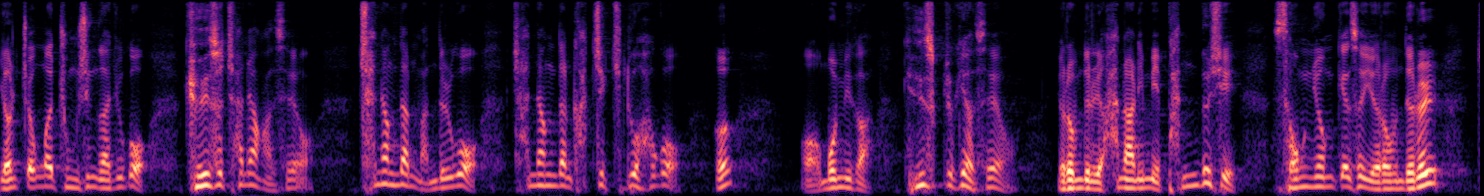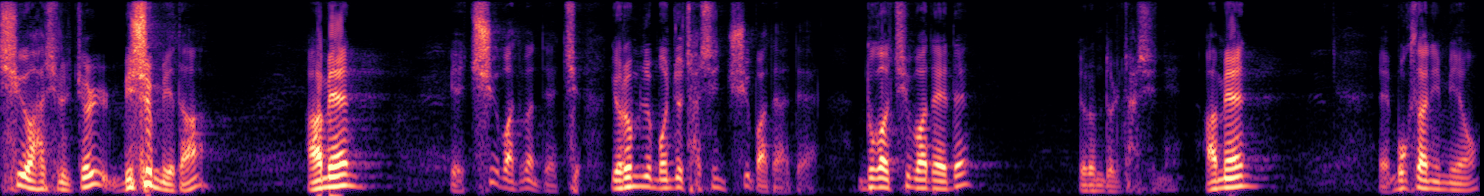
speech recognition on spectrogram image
열정과 중심 가지고 교회에서 찬양하세요. 찬양단 만들고 찬양단 같이 기도하고 어? 어 뭡니까? 계속적이 하세요. 여러분들이 하나님이 반드시 성령께서 여러분들을 치유하실 줄 믿습니다. 아멘. 예, 치유받으면 돼. 치, 여러분들 먼저 자신 치유받아야 돼. 누가 치유받아야 돼? 여러분들 자신이. 아멘. 예, 목사님이요.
